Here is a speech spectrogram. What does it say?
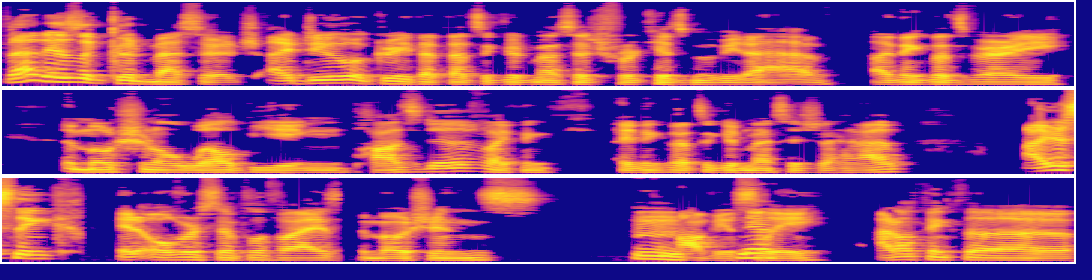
That is a good message. I do agree that that's a good message for a kids movie to have. I think that's very emotional well-being positive. I think I think that's a good message to have. I just think it oversimplifies emotions. Mm. Obviously, I don't think the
